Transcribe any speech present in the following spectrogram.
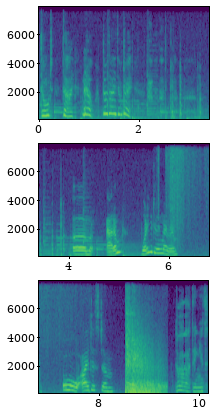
Don't die now. Don't die, don't die. Um, Adam, what are you doing in my room? Oh, I just, um... Ah, dang it.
